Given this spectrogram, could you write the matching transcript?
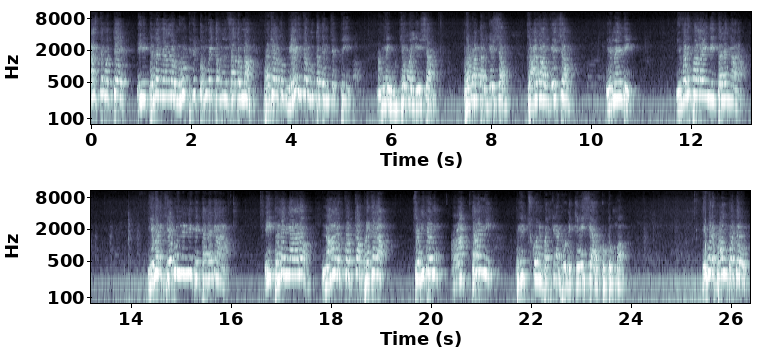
రాష్ట్రం వస్తే ఈ తెలంగాణలో నూటికి తొంభై తొమ్మిది శాతం ఉన్న ప్రజలకు మేలు జరుగుతుంది అని చెప్పి నమ్మి ఉద్యమాలు చేశాం పోరాటాలు చేశాం త్యాగాలు చేశాం. ఏమైంది? ఎవరి పాలైంది ఈ తెలంగాణ? ఎవరి జేబుల నుండి తెలంగాణ? ఈ తెలంగాణలో నాలుగు కోట్ల ప్రజల చెమటను రక్తాన్ని పీల్చుకొని బతికినటువంటి కేసీఆర్ కుటుంబం. ఎవరు బాగుపడ్డరు?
